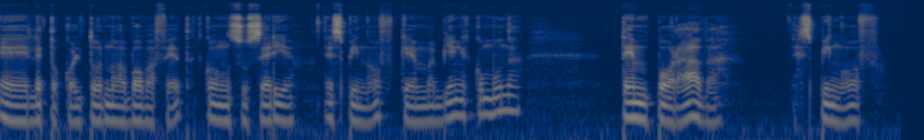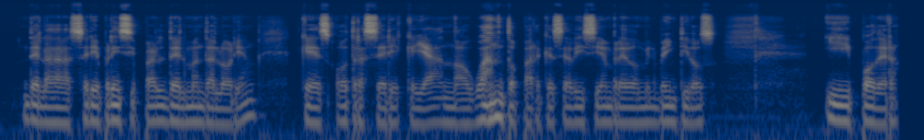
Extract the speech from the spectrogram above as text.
eh, le tocó el turno a Boba Fett con su serie spin-off, que más bien es como una temporada spin-off de la serie principal del Mandalorian, que es otra serie que ya no aguanto para que sea diciembre de 2022 y poder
